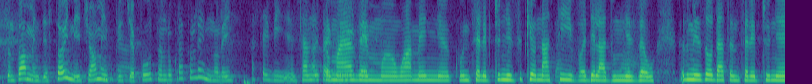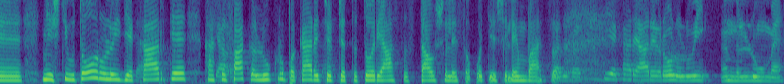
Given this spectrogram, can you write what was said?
Sunt oameni destoinici, oameni pricepuți în lucratul lemnului. Asta e bine, înseamnă Asta că e mai bine. avem uh, oameni cu înțelepciune, zic eu, nativă de la Dumnezeu. Că Dumnezeu a dat înțelepciune neștiutorului de carte ca să Chiar. facă lucru pe care cercetătorii astăzi stau și le socotesc și le învață. Adevăr. Fiecare are rolul lui în lume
